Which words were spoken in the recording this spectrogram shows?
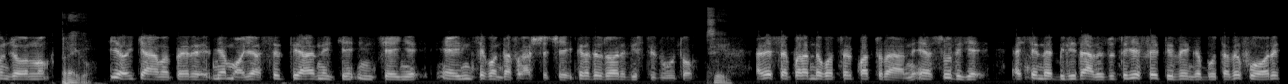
Buongiorno. Prego. Io chiamo per mia moglie ha sette anni che insegna è in seconda fascia, cioè graduatore d'istituto. Sì. Adesso ha 44 anni, è assurdo che essendo abilitato a tutti gli effetti venga buttato fuori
